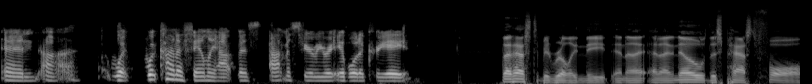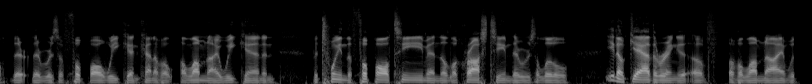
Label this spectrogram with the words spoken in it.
and uh, what what kind of family atmos- atmosphere we were able to create. That has to be really neat, and I and I know this past fall there there was a football weekend, kind of a alumni weekend, and between the football team and the lacrosse team, there was a little, you know, gathering of, of alumni with,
